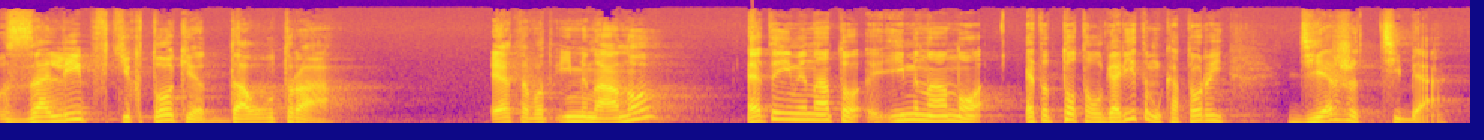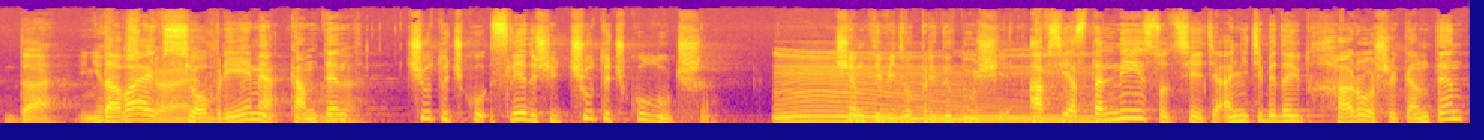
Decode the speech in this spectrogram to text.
залип в ТикТоке до утра. Это вот именно оно? Это именно, то, именно оно. Это тот алгоритм, который держит тебя. Да. И не давая все время контент Да. чуточку, следующий чуточку лучше, чем ты видел предыдущие. А все остальные соцсети, они тебе дают хороший контент,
